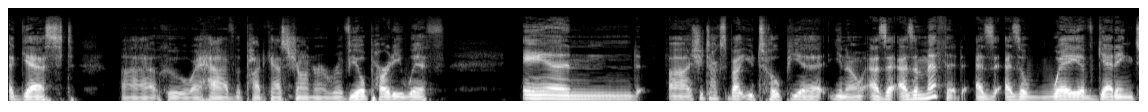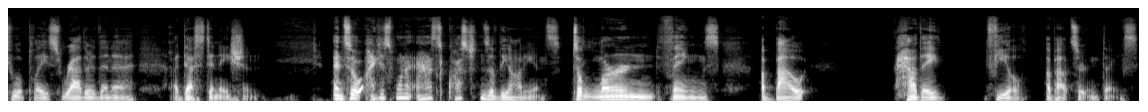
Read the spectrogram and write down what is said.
a guest, uh, who I have the podcast genre reveal party with. And, uh, she talks about utopia, you know, as a, as a method, as, as a way of getting to a place rather than a, a destination. And so I just want to ask questions of the audience to learn things about how they feel about certain things.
